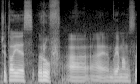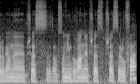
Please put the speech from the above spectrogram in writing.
czy to jest RUF, bo ja mam zrobiony przez, tam stuningowany przez, przez RUFa.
